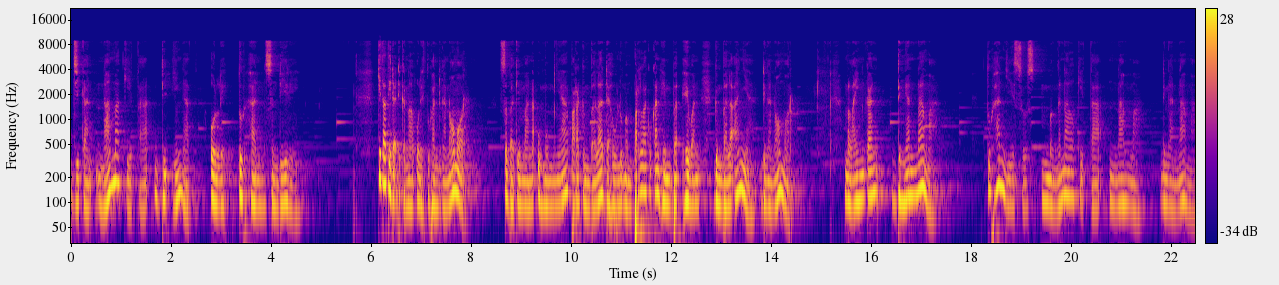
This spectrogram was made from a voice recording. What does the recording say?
jika nama kita diingat oleh Tuhan sendiri. Kita tidak dikenal oleh Tuhan dengan nomor, sebagaimana umumnya para gembala dahulu memperlakukan hewan gembalaannya dengan nomor, melainkan dengan nama. Tuhan Yesus mengenal kita nama dengan nama.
